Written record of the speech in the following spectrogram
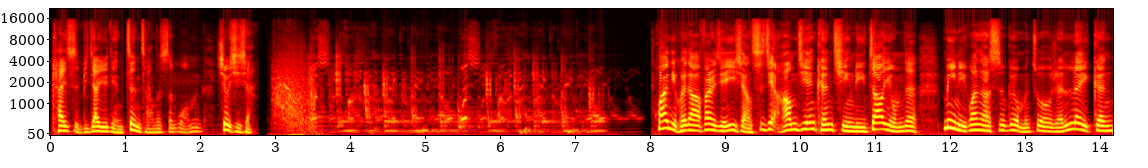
开始比较有点正常的生活？我们休息一下。欢迎你回到范瑞杰异想世界。好，我们今天恳请李昭颖，我们的命理观察师，给我们做人类跟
